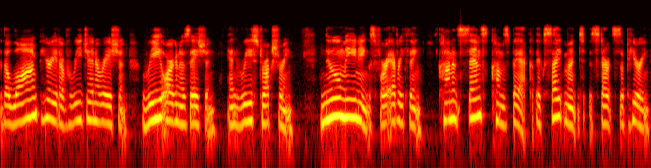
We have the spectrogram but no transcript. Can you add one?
the long period of regeneration, reorganization, and restructuring. New meanings for everything. Common sense comes back, excitement starts appearing,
